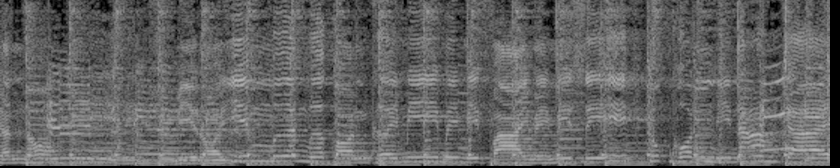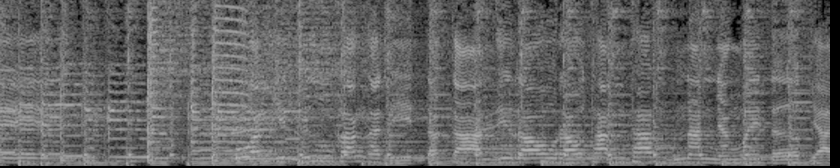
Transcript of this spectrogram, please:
ฉันน้องพี่มีรอยยิ้มเหมือนเมื่อก่อนเคยมีไม่มีฝ่ายไม่มีสี ทุกคนมีน้ำใจควรคิดถึงครั้งอดีตการที่เราเราท่านท่านนั้นยังไม่เติบใหญ่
